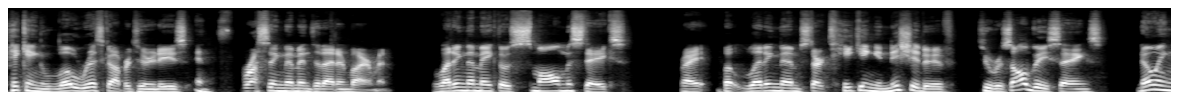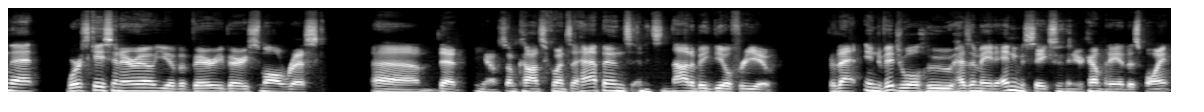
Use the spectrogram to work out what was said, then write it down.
picking low risk opportunities and thrusting them into that environment, letting them make those small mistakes, right? But letting them start taking initiative to resolve these things, knowing that worst case scenario, you have a very, very small risk um, that, you know, some consequence that happens and it's not a big deal for you. For that individual who hasn't made any mistakes within your company at this point,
